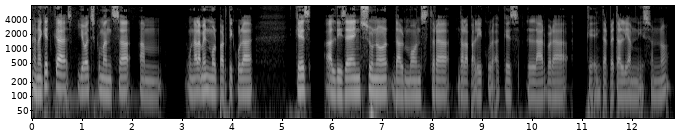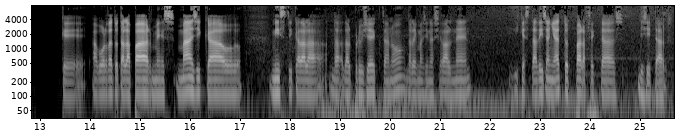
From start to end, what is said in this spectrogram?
En aquest cas, jo vaig començar amb un element molt particular, que és el disseny sonor del monstre de la pel·lícula, que és l'arbre que interpreta el Liam Neeson, no? que aborda tota la part més màgica o mística de la, de, del projecte, no? de la imaginació del nen, i que està dissenyat tot per efectes digitals.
